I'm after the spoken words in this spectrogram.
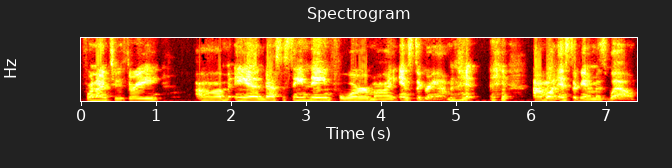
4923. Um, and that's the same name for my Instagram. I'm on Instagram as well.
